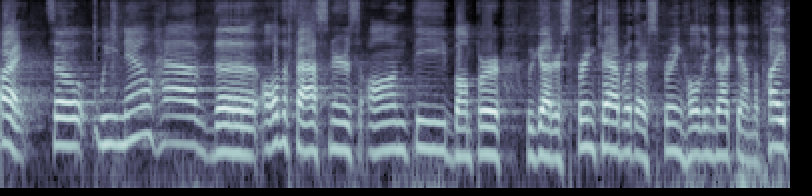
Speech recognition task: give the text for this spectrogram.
All right, so we now have the all the fasteners on the bumper. We've got our spring tab with our spring holding back down the pipe,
